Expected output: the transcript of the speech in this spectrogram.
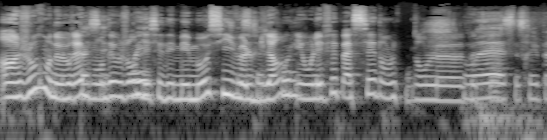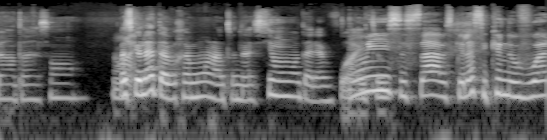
Un jour, on devrait demander aux gens de laisser des mémos s'ils veulent bien, et on les fait passer dans le, dans le podcast. Ouais, ce serait hyper intéressant. Parce que là, t'as vraiment l'intonation, t'as la voix. oui, c'est ça. Parce que là, c'est que nos voix.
